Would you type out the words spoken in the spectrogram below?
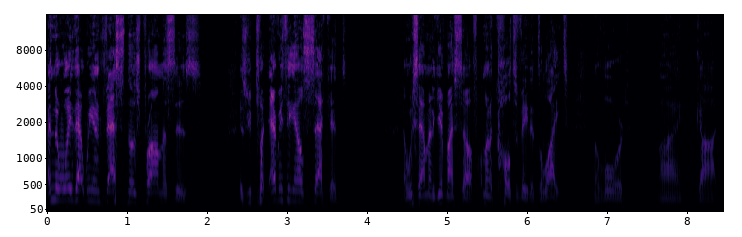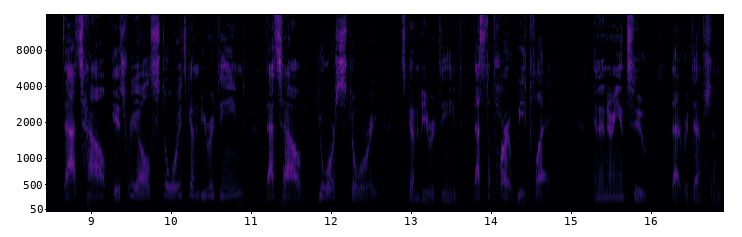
And the way that we invest in those promises is we put everything else second. And we say, I'm going to give myself, I'm going to cultivate a delight in the Lord my God. That's how Israel's story is going to be redeemed. That's how your story is going to be redeemed. That's the part we play in entering into that redemption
